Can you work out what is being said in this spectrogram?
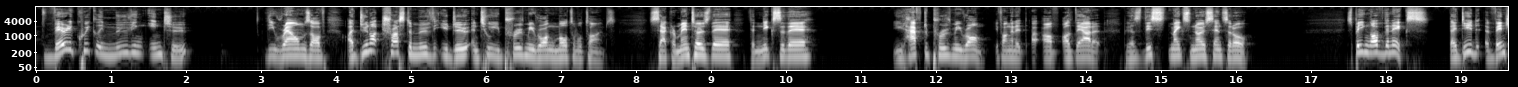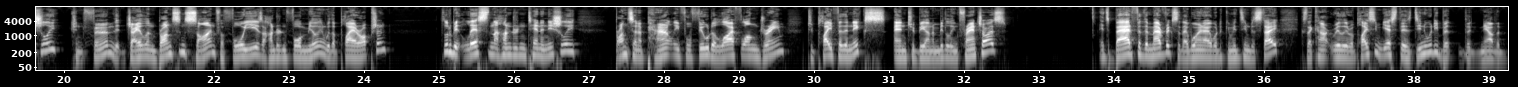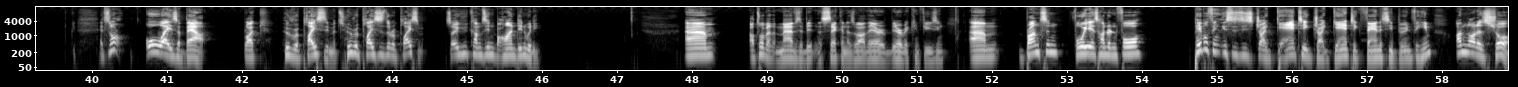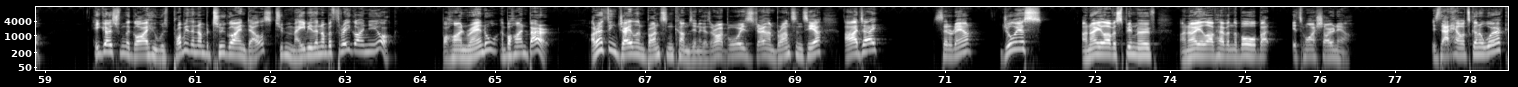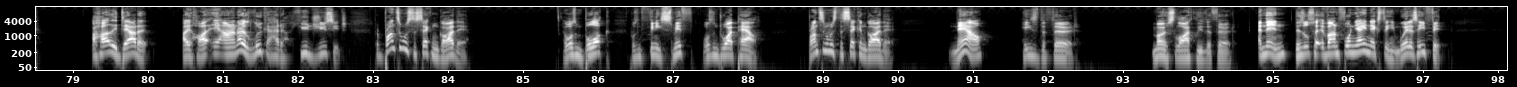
very quickly moving into the realms of I do not trust a move that you do until you prove me wrong multiple times. Sacramento's there, the Knicks are there. You have to prove me wrong if I'm going to I'll, I'll doubt it because this makes no sense at all. Speaking of the Knicks, they did eventually confirm that Jalen Brunson signed for four years, 104 million with a player option. It's a little bit less than the 110 initially. Brunson apparently fulfilled a lifelong dream to play for the Knicks and to be on a middling franchise. It's bad for the Mavericks that they weren't able to convince him to stay because they can't really replace him. Yes, there's Dinwiddie, but the, now the it's not always about like who replaces him. It's who replaces the replacement. So who comes in behind Dinwiddie? Um, I'll talk about the Mavs a bit in a second as well. They're they're a bit confusing. Um, Brunson, four years, 104. People think this is this gigantic, gigantic fantasy boon for him. I'm not as sure. He goes from the guy who was probably the number two guy in Dallas to maybe the number three guy in New York, behind Randle and behind Barrett. I don't think Jalen Brunson comes in and goes, All right, boys, Jalen Brunson's here. RJ, settle down. Julius, I know you love a spin move. I know you love having the ball, but it's my show now. Is that how it's going to work? I highly doubt it. I, and I know Luka had a huge usage, but Brunson was the second guy there. It wasn't Bullock, it wasn't Finney Smith, it wasn't Dwight Powell. Brunson was the second guy there. Now, he's the third. Most likely the third. And then there's also Evan Fournier next to him. Where does he fit?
